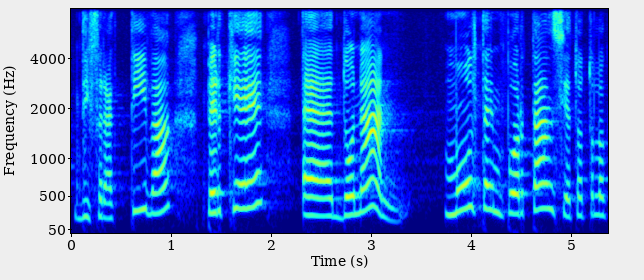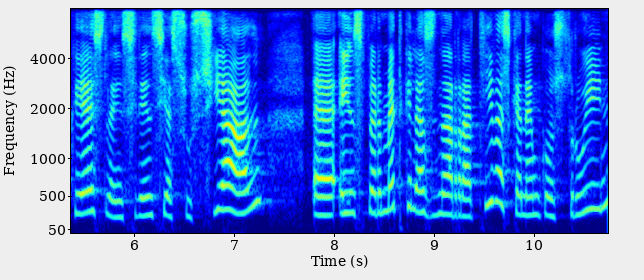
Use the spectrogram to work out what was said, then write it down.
difractiva perquè eh, donant molta importància a tot el que és la incidència social, eh, ens permet que les narratives que anem construint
